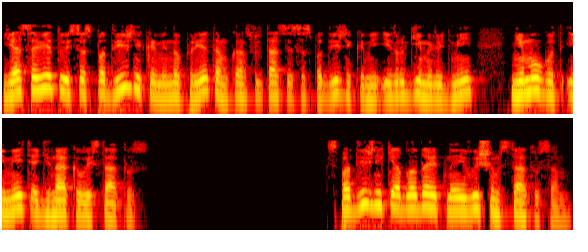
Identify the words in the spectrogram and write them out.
Я советуюсь со сподвижниками, но при этом консультации со сподвижниками и другими людьми не могут иметь одинаковый статус. Сподвижники обладают наивысшим статусом.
